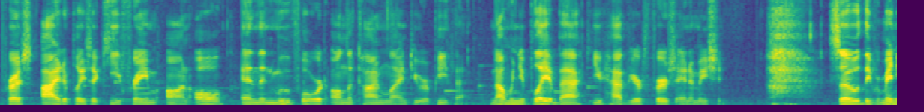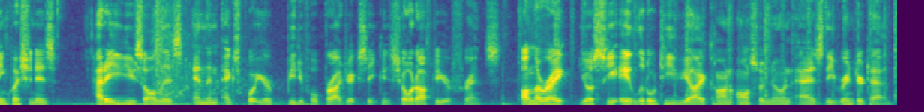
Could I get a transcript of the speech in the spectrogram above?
press I to place a keyframe on all, and then move forward on the timeline to repeat that. Now when you play it back, you have your first animation. so the remaining question is, how do you use all this and then export your beautiful project so you can show it off to your friends? On the right, you'll see a little TV icon also known as the render tab.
